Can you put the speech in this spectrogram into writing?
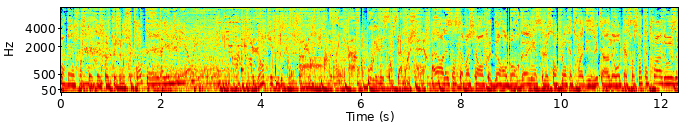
Bourgogne-Franche-Comté, sauf que je me suis planté. Enfin, il y a une demi-heure, oui. L'anti-coup de pompe. L'anti-coup de pompe. Est l'essence la moins chère Alors, l'essence la moins chère en Côte d'Or, en Bourgogne, c'est le samplon 98 à 1,492€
